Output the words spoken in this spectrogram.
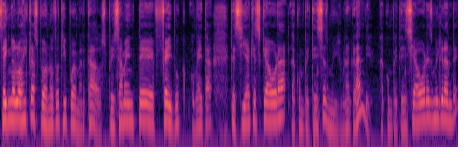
tecnológicas, pero en otro tipo de mercados. Precisamente Facebook o Meta decía que es que ahora la competencia es muy grande. La competencia ahora es muy grande.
